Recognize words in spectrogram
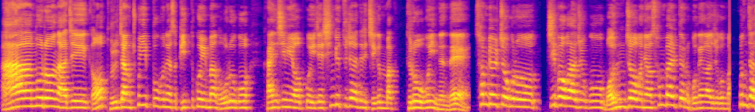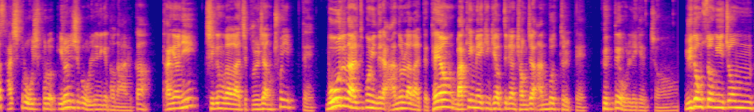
아무런 아직 어 불장 초입 부분에서 비트코인만 오르고 관심이 없고 이제 신규 투자자들이 지금 막 들어오고 있는데 선별적으로 찝어가지고 먼저 그냥 선발대로 보내가지고 막 혼자 40% 50% 이런 식으로 올리는 게 더 나을까? 당연히 지금과 같이 불장 초입 때 모든 알트코인들이 안 올라갈 때 대형 마킹 메이킹 기업들이랑 경쟁 안 붙을 때 그때 올리겠죠. 유동성이 좀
